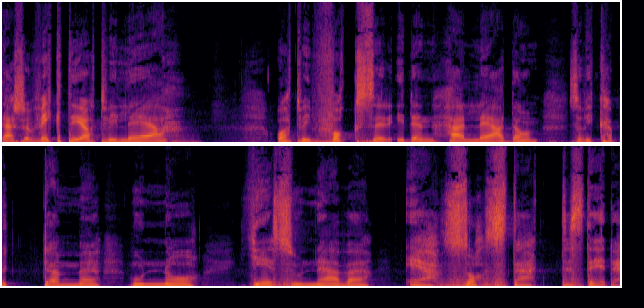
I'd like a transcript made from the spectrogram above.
Det er så viktig at vi ler, og at vi vokser i denne lærdom, så vi kan bedømme hvor nå Jesu nærvær er så sterkt til stede.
